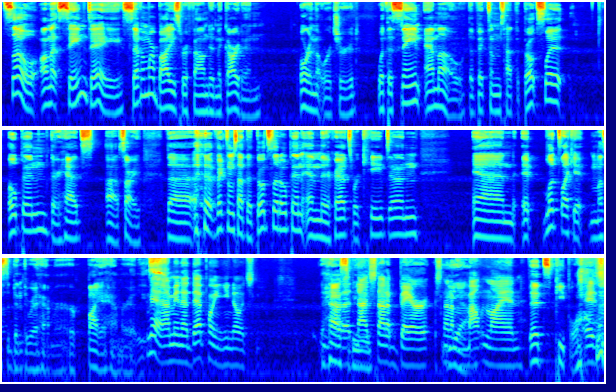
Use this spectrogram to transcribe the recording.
So, on that same day, seven more bodies were found in the garden, or in the orchard, with the same MO. The victims had the throat slit open, their heads, uh, sorry, the victims had their throat slit open and their heads were caved in, and it looked like it must have been through a hammer, or by a hammer at least. Yeah, I mean, at that point, you know it's it has not, to be. not it's not a bear. It's not Yeah. a mountain lion. it's people. It's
